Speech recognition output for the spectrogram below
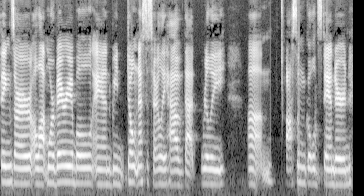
things are a lot more variable, and we don't necessarily have that really um, awesome gold standard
